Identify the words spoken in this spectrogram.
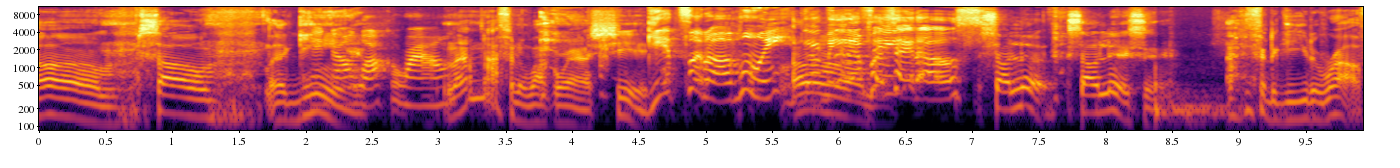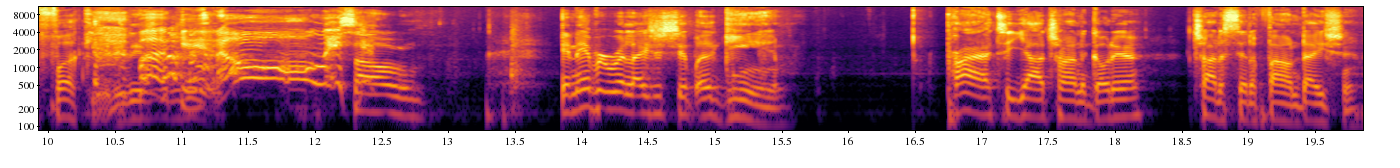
Um. So And again, don't walk around. I'm not finna walk around shit. get to the point. Oh. Give me The the potatoes. So look, so listen, I'm finna give you the raw. Fuck it. it is what fuck it it. is. Oh, man. So, in every relationship, again, prior to y'all trying to go there, try to set a foundation.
